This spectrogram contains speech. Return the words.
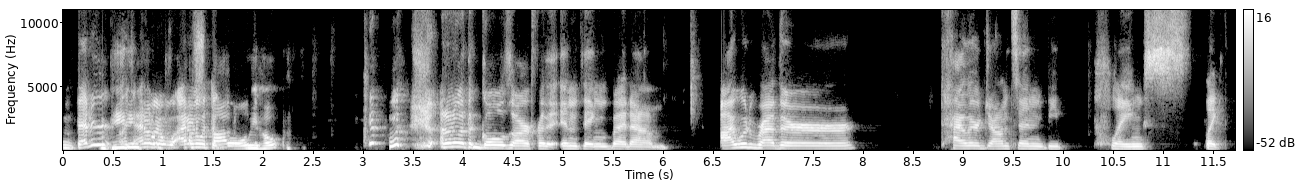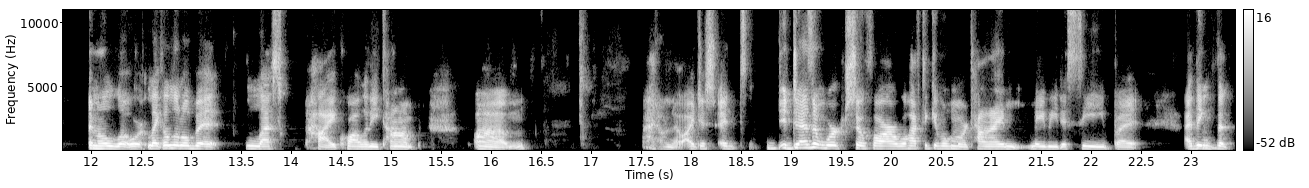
better like, I don't know I don't know what the goals We hope. I don't know what the goals are for the end thing, but um I would rather Tyler Johnson be playing like in a lower like a little bit less high quality comp. Um, I don't know. I just it it doesn't work so far. We'll have to give them more time maybe to see, but I think that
